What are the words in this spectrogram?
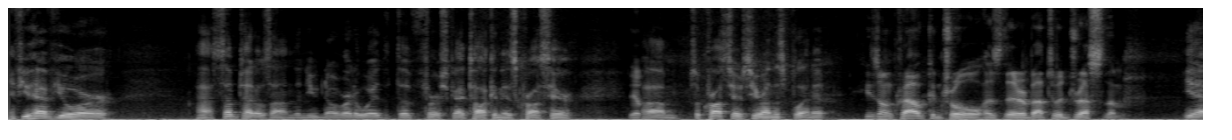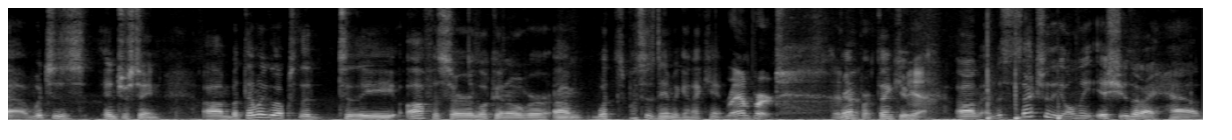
if you have your uh, subtitles on, then you know right away that the first guy talking is Crosshair. Yep. Um, so Crosshair's here on this planet. He's on crowd control as they're about to address them. Yeah, which is interesting. Um, but then we go up to the to the officer looking over. Um, what's what's his name again? I can't. Rampart. isn't it? Rampart. Thank you. Yeah. Um, and this is actually the only issue that I have.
